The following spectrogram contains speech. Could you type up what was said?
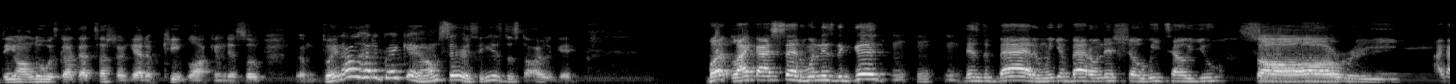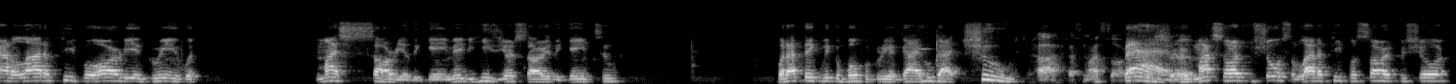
Dion Lewis got that touchdown. He had a key block in there. So um, Dwayne Allen had a great game. I'm serious. He is the star of the game. But like I said, when there's the good, Mm-mm-mm. there's the bad. And when you're bad on this show, we tell you sorry. I got a lot of people already agreeing with my sorry of the game. Maybe he's your sorry of the game too. But I think we could both agree a guy who got chewed Ha, that's my for bad. sure. My sorry for sure. It's a lot of people sorry for sure.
